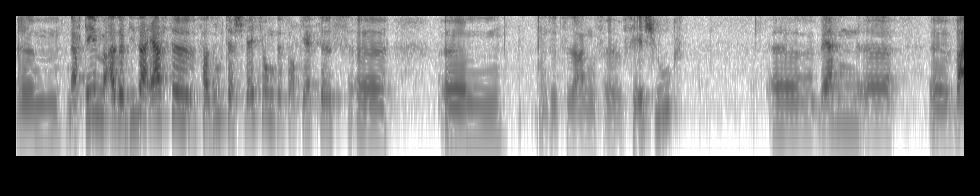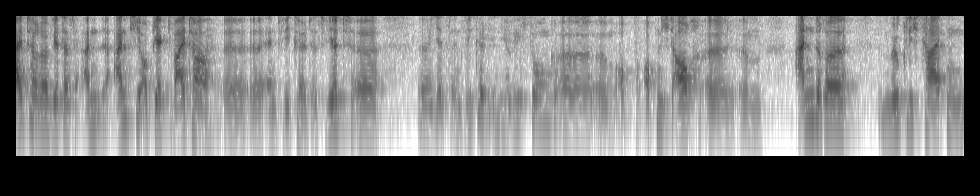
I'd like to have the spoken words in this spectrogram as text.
Ähm, nachdem also dieser erste Versuch der Schwächung des Objektes äh, ähm, sozusagen äh, fehlschlug, äh, werden äh, weitere, wird das Anti-Objekt weiterentwickelt. Es wird jetzt entwickelt in die Richtung, ähm, ob, ob nicht auch ähm, andere Möglichkeiten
